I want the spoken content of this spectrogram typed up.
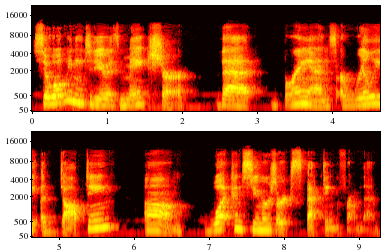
So, what we need to do is make sure that brands are really adopting um, what consumers are expecting from them.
